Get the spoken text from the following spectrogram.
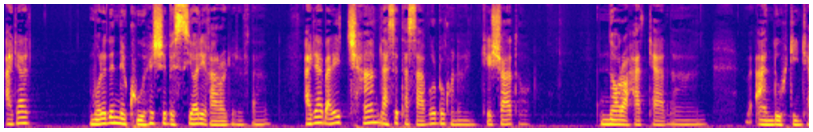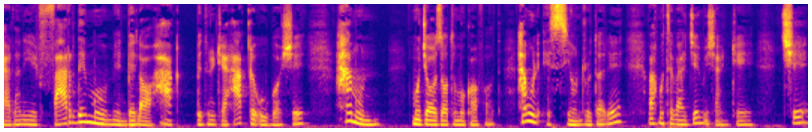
اگر مورد نکوهش بسیاری قرار گرفتن اگر برای چند لحظه تصور بکنن که شاید ناراحت کردن. اندوهگین کردن یک فرد مؤمن بلا حق بدون که حق او باشه همون مجازات و مکافات همون اسیان رو داره و متوجه میشن که چه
